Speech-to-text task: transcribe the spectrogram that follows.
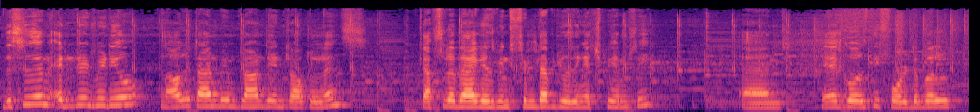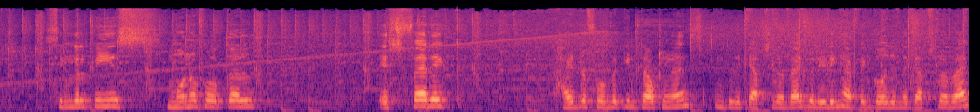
This is an edited video. Now the time to implant the intraocular lens. Capsular bag has been filled up using HPMC and here goes the foldable single piece monofocal spheric hydrophobic intraocular lens into the capsular bag. The leading haptic goes in the capsular bag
